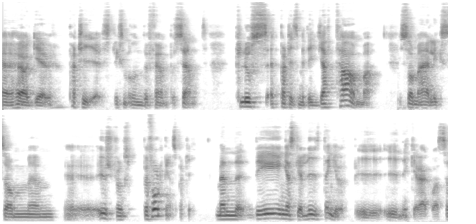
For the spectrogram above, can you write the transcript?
eh, högerpartier, liksom under 5 procent. Plus ett parti som heter Yatama som är liksom ehm, eh, ursprungsbefolkningens parti. Men det är en ganska liten grupp i, i Nicaragua så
